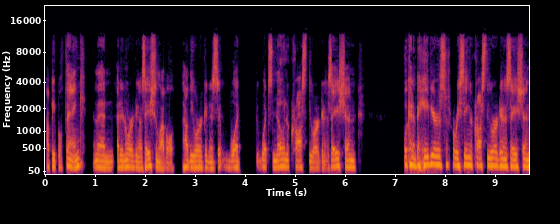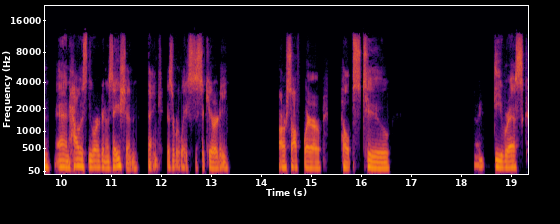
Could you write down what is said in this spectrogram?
how people think and then at an organization level how the organization what what's known across the organization what kind of behaviors are we seeing across the organization and how does the organization think as it relates to security? Our software helps to de-risk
